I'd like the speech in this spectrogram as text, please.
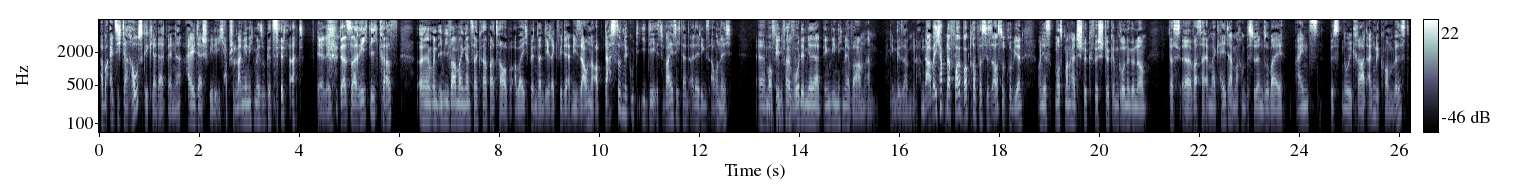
Aber als ich da rausgeklettert bin, ne, alter Schwede, ich habe schon lange nicht mehr so gezittert. Ehrlich? Das war richtig krass. Ähm, Und irgendwie war mein ganzer Körper taub. Aber ich bin dann direkt wieder in die Sauna. Ob das so eine gute Idee ist, weiß ich dann allerdings auch nicht. Ähm, auf jeden Fall wurde mir dann irgendwie nicht mehr warm an dem gesamten Abend. Aber ich habe da voll Bock drauf, das jetzt auszuprobieren. Und jetzt muss man halt Stück für Stück im Grunde genommen das äh, Wasser immer kälter machen, bis du dann so bei 1 bis 0 Grad angekommen bist.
